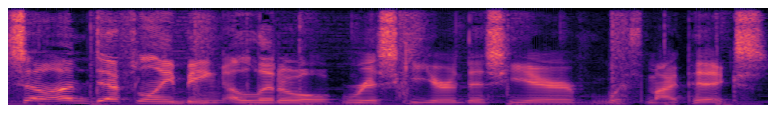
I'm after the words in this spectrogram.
so I'm definitely being a little riskier this year with my picks.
